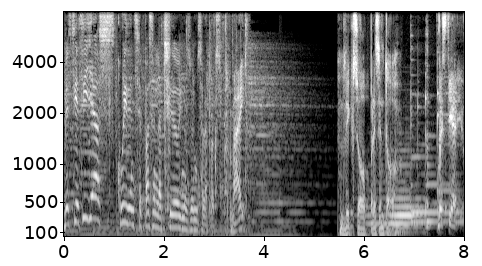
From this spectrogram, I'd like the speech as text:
Bestiecillas, cuídense, pásenla chido y nos vemos a la próxima. Bye. Dixo presentó Bestiario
